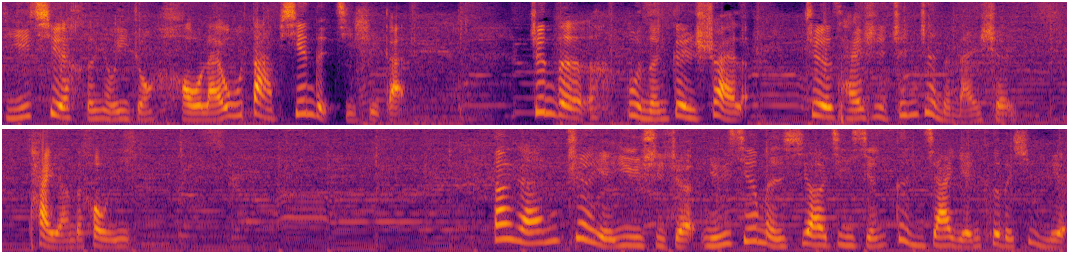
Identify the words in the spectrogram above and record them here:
的确很有一种好莱坞大片的即视感，真的不能更帅了，这才是真正的男神，太阳的后裔。当然，这也预示着明星们需要进行更加严苛的训练。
